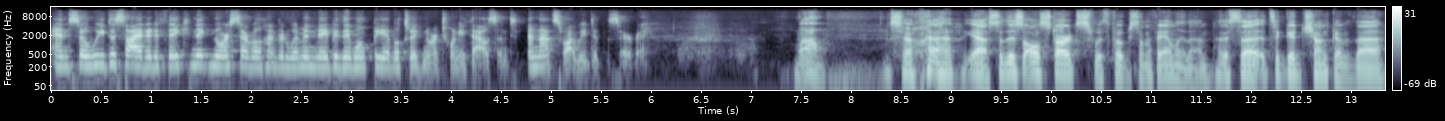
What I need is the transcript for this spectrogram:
And so we decided if they can ignore several hundred women maybe they won't be able to ignore 20000 and that's why we did the survey. Wow so uh, yeah, so this all starts with focus on the family. Then it's a it's a good chunk of the,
